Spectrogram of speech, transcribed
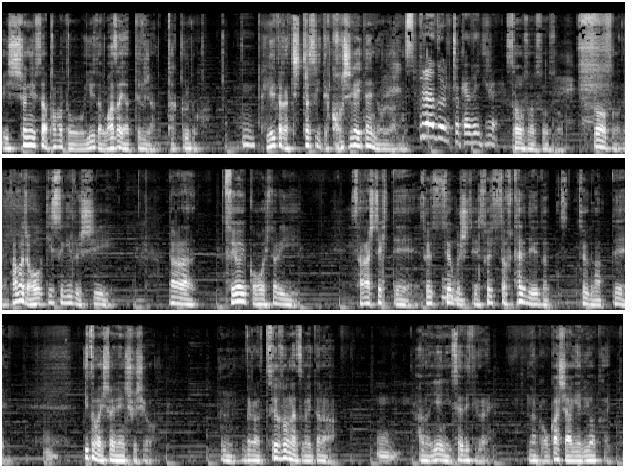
一緒にさパパとゆうた技やってるじゃん。タックルとか、うん。ゆうたがちっちゃすぎて腰が痛いんだ俺は。もうスプラドルとかできる。そうそうそうそう。そうそうね。パパちゃん大きすぎるしだから強い子を一人探してきてそいつ強くして、そいつと二人で言うたら強くなって、いつも一緒に練習しよう。うん。だから強そうなやつがいたらうん。あの家に連れてきてくれ。なんかお菓子あげるよとか言って。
